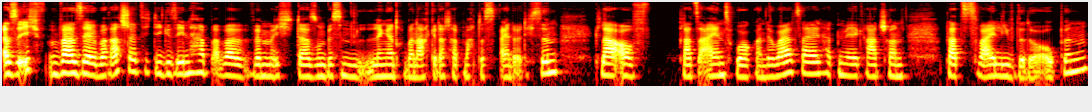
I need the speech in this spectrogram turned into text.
Also ich war sehr überrascht, als ich die gesehen habe, aber wenn ich da so ein bisschen länger drüber nachgedacht habe, macht das eindeutig Sinn. Klar, auf Platz 1 Walk on the Wild Side hatten wir ja gerade schon. Platz 2 Leave the Door Open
